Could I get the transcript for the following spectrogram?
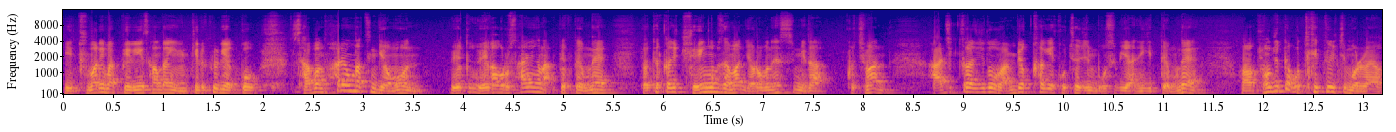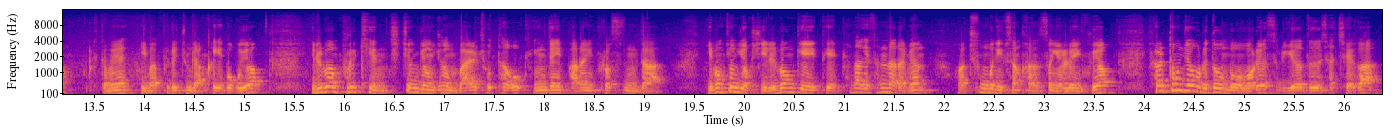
이 두 마리 마필이 상당히 인기를 끌겠고 4번 활용 같은 경우는 외곽으로 사행한 악벽 때문에 여태까지 주행 검사만 여러 번 했습니다. 그렇지만 아직까지도 완벽하게 고쳐진 모습이 아니기 때문에 어, 경주 때 어떻게 뜰지 몰라요. 그렇기 때문에 이 마필을 좀 약하게 보고요. 1번 브리킨 직전 경주 말 좋다고 굉장히 바람이 불었습니다. 이번 경기 역시 1번 게이트에 편하게 산다라면 어, 충분히 입상 가능성이 열려 있고요. 혈통적으로도 뭐 워리어스 리어드 자체가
